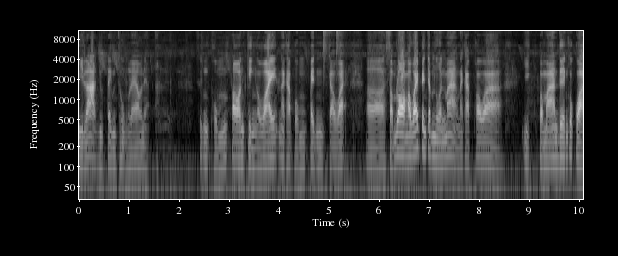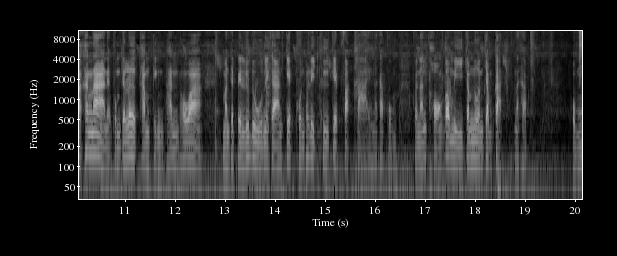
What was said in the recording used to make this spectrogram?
มีรากอยู่เต็มถุงแล้วเนี่ย ซึ่งผมตอนกิ่งเอาไว้นะครับ ผมเป็นจะว้เอ่อสำรองเอาไว้เป็นจำนวนมากนะครับ เพราะว่าอีกประมาณเดือนกว่าข้างหน้าเนี่ย ผมจะเลิกทำกิ่งพันธุ์ เพราะว่ามันจะเป็นฤดูในการเก็บผลผลิตคือเก็บฝักขายนะครับ ผมเพราะนั้นของก็มีจำนวนจำกัดนะครับ ผม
